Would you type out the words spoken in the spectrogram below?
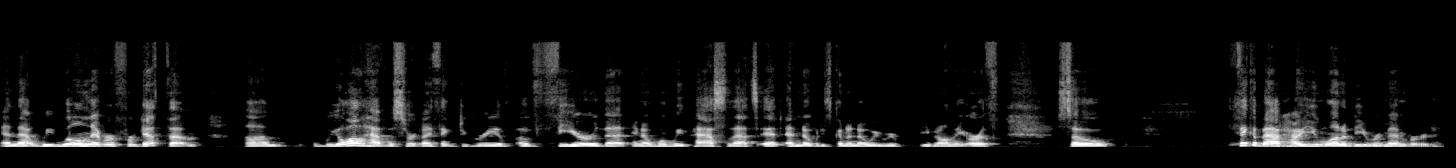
and that we will never forget them. Um, we all have a certain, I think, degree of, of fear that, you know, when we pass, that's it, and nobody's going to know we were even on the earth. So think about how you want to be remembered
